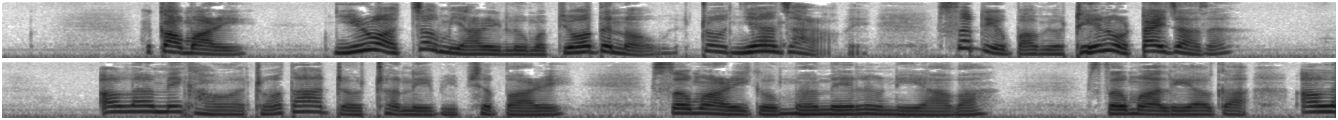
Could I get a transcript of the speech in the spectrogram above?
။အကောင်မကြီးညီတို့ကကြောက်မရတွေလို့မပြောတဲ့တော့ဘူးတော့ညံ့ကြတာပဲစက်တွေကိုပေါင်းပြီးဒင်းတို့တိုက်ကြစမ်းအော်လန်မစ်ခေါင်ကဒေါသတော်ထွက်နေပြီဖြစ်ပါတယ်။ဆုံးမရီကိုမန်မဲလို့နေတာပါ။ စုံမလေးယောက်ကအော်လ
